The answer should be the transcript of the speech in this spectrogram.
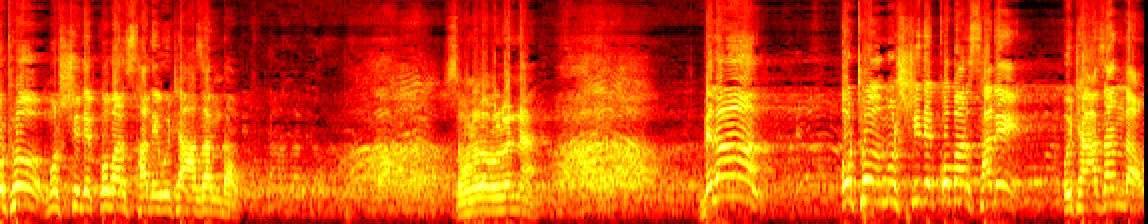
ওঠো, মসজিদে কোবার ছাদে উঠে আজান দাও। সোমানাল্লাহ বলবেন না? বেলাল, ওঠো, মসজিদে কোবার সাদে উঠে আজান দাও।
